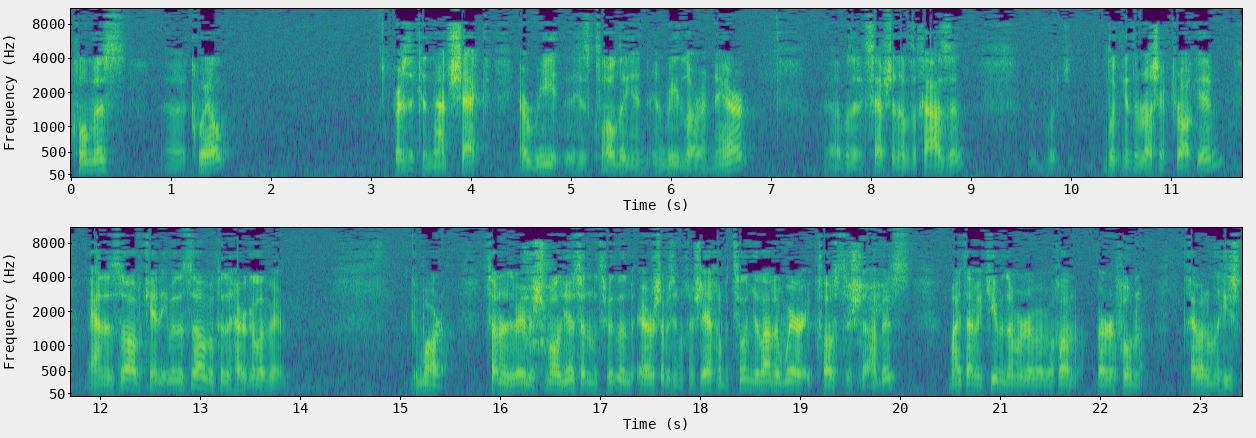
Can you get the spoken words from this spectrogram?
kulmus, uh, quill. person cannot check read his clothing and, and read Laura Nair, uh, with an exception of the Chazan, which, looking at the Rosh Prokim, and a Zov can't eat with a Zov because of Herkel Aver. Gemara. Son of the very Tefillin, Erev Shabbos but to wear it close to Shabbos. My time, Barafuna. He's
